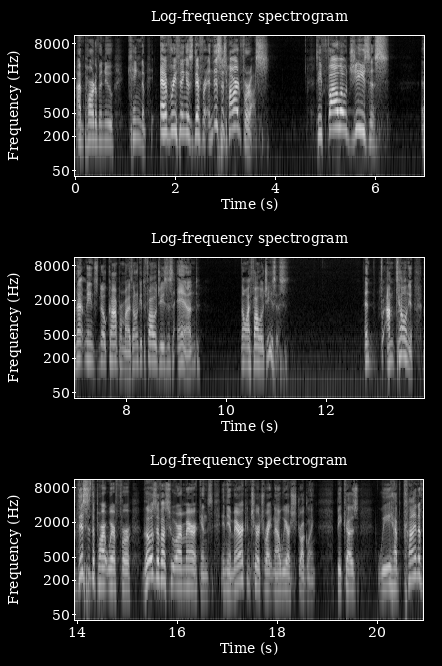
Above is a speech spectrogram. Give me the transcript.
I'm part of a new kingdom. Everything is different. And this is hard for us. See, follow Jesus. And that means no compromise. I don't get to follow Jesus and, no, I follow Jesus. And I'm telling you, this is the part where, for those of us who are Americans in the American church right now, we are struggling because we have kind of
